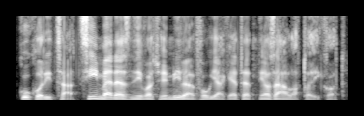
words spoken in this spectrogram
kukoricát címerezni, vagy hogy mivel fogják etetni az állataikat.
